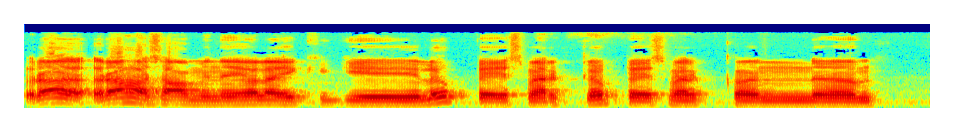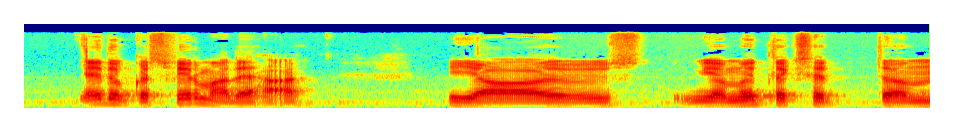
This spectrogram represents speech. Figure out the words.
raha, raha saamine ei ole ikkagi lõppeesmärk, lõppeesmärk on ähm, edukas firma teha. ja, ja ma ütleks, et um,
